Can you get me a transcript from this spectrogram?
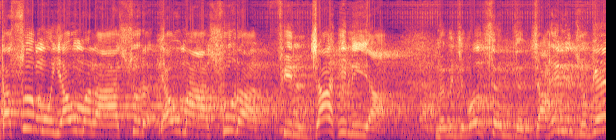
তাসুমু ইয়াউমাল আশুরা, ইয়াউমা আশুরা ফিল জাহিলিয়া। নবীজি বলছেন যে, জাহিলি যুগে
